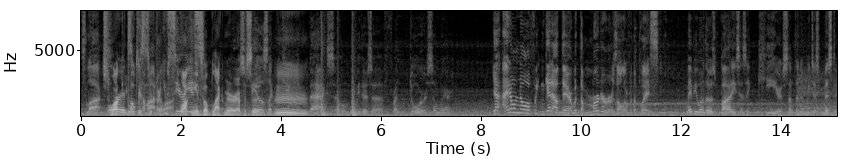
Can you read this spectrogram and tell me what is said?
It's locked. Or walking- it's Oh, just come on. Are you locked. serious? Walking into a Black Mirror This episode. feels like we came the hmm. back, so maybe there's a front door somewhere? Yeah, I don't know if we can get out there with the murderers all over the place. Maybe one of those bodies has a key or something and we just missed it.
